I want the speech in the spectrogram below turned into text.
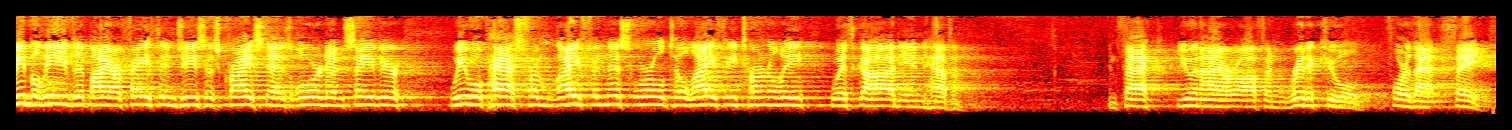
We believe that by our faith in Jesus Christ as Lord and Savior, we will pass from life in this world to life eternally with God in heaven. In fact, you and I are often ridiculed for that faith.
